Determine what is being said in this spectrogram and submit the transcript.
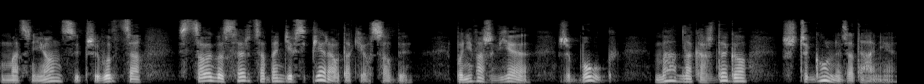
umacniający przywódca z całego serca będzie wspierał takie osoby, ponieważ wie, że Bóg ma dla każdego szczególne zadanie.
